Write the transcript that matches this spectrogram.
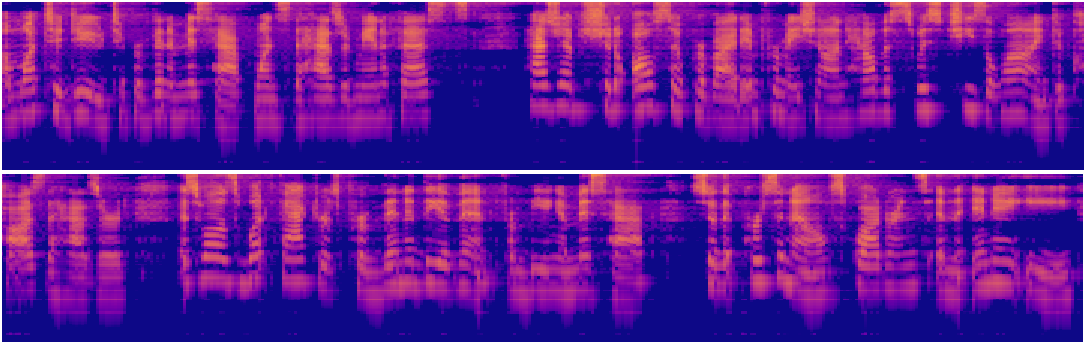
on what to do to prevent a mishap once the hazard manifests, HAZREPs should also provide information on how the Swiss cheese aligned to cause the hazard, as well as what factors prevented the event from being a mishap, so that personnel, squadrons, and the NAE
